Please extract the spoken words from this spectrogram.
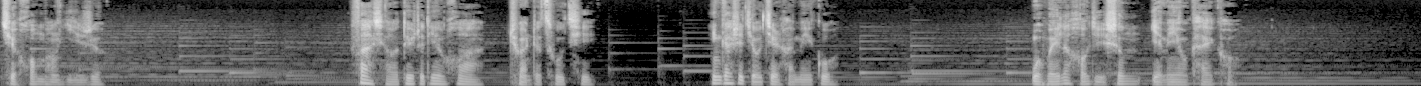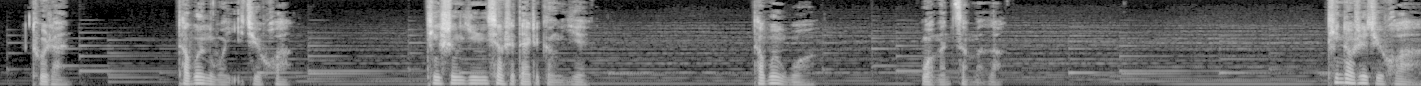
却慌忙一热。发小对着电话喘着粗气，应该是酒劲儿还没过。我喂了好几声也没有开口。突然，他问了我一句话，听声音像是带着哽咽。他问我。我们怎么了？听到这句话，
